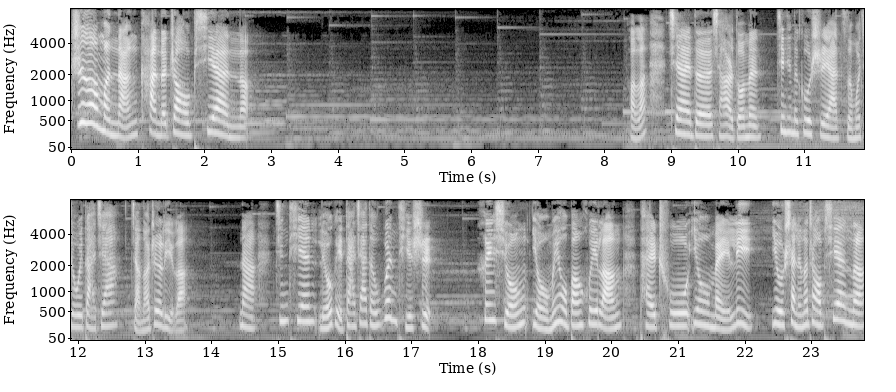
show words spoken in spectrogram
这么难看的照片呢。好了，亲爱的小耳朵们，今天的故事呀，子墨就为大家讲到这里了。那今天留给大家的问题是：黑熊有没有帮灰狼拍出又美丽又善良的照片呢？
